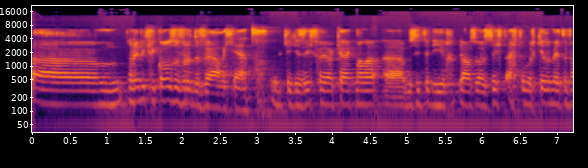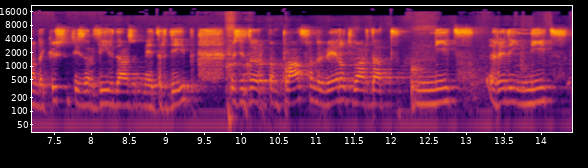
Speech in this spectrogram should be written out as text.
Uh, dan heb ik gekozen voor de veiligheid. Dan heb ik gezegd van ja, kijk mannen, uh, we zitten hier, ja, zoals zegt, 800 kilometer van de kust. Het is er 4000 meter diep. We zitten er op een plaats van de wereld waar dat niet, redding niet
